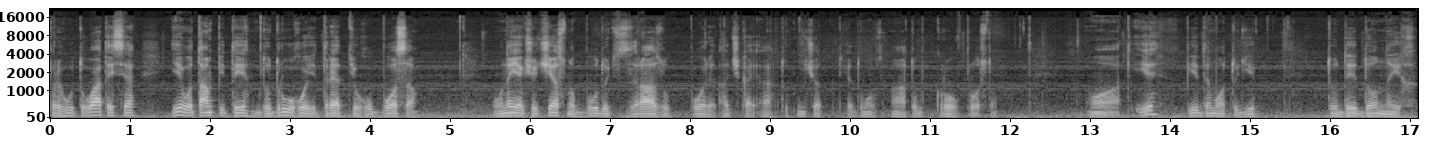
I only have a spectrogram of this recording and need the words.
приготуватися і от там піти до другого і третього боса. Вони, якщо чесно, будуть зразу поряд. А чекай, а тут нічого, я думав, а, тут кров просто. От, і підемо тоді туди до них.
